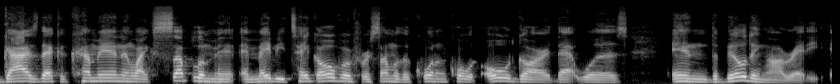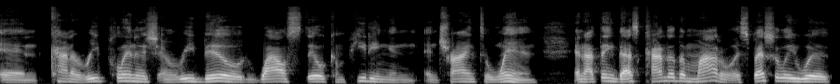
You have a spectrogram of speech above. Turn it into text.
guys that could come in and like supplement and maybe take over for some of the quote unquote old guard that was in the building already and kind of replenish and rebuild while still competing and, and trying to win. And I think that's kind of the model, especially with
